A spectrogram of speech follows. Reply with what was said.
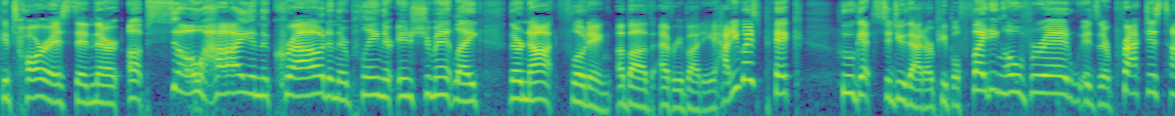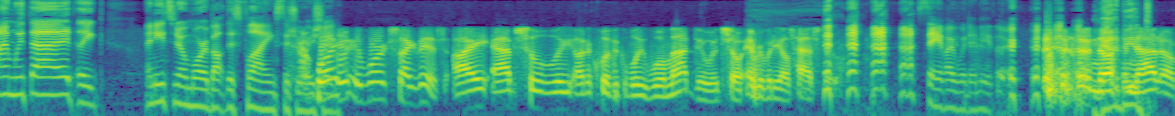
guitarists and they're up so high in the crowd and they're playing their instrument like they're not floating above everybody. How do you guys pick who gets to do that? Are people fighting over it? Is there practice time with that? Like, I need to know more about this flying situation. Well, it, it works like this. I absolutely, unequivocally will not do it, so everybody else has to. Same, I wouldn't either. not, not a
